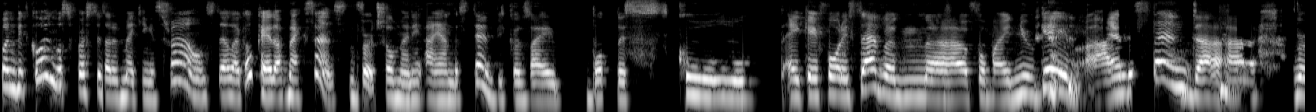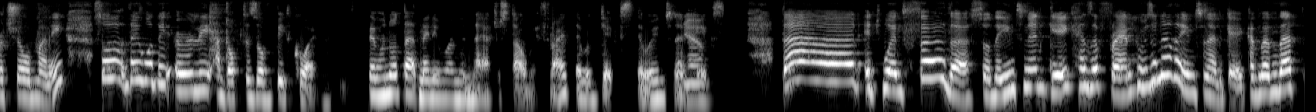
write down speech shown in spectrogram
when Bitcoin was first started making its rounds, they're like, okay, that makes sense. Virtual money, I understand because I bought this cool AK-47 uh, for my new game. I understand uh, uh, virtual money. So they were the early adopters of Bitcoin. There were not that many women there to start with, right? There were gigs, there were internet yeah. gigs. Then it went further. So the internet geek has a friend who's another internet geek, and then that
